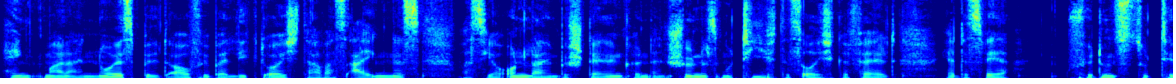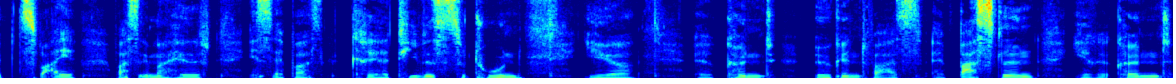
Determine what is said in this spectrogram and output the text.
hängt mal ein neues Bild auf, überlegt euch da was eigenes, was ihr online bestellen könnt, ein schönes Motiv, das euch gefällt. Ja, das wäre führt uns zu Tipp 2, was immer hilft, ist etwas Kreatives zu tun. Ihr äh, könnt irgendwas äh, basteln, ihr könnt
